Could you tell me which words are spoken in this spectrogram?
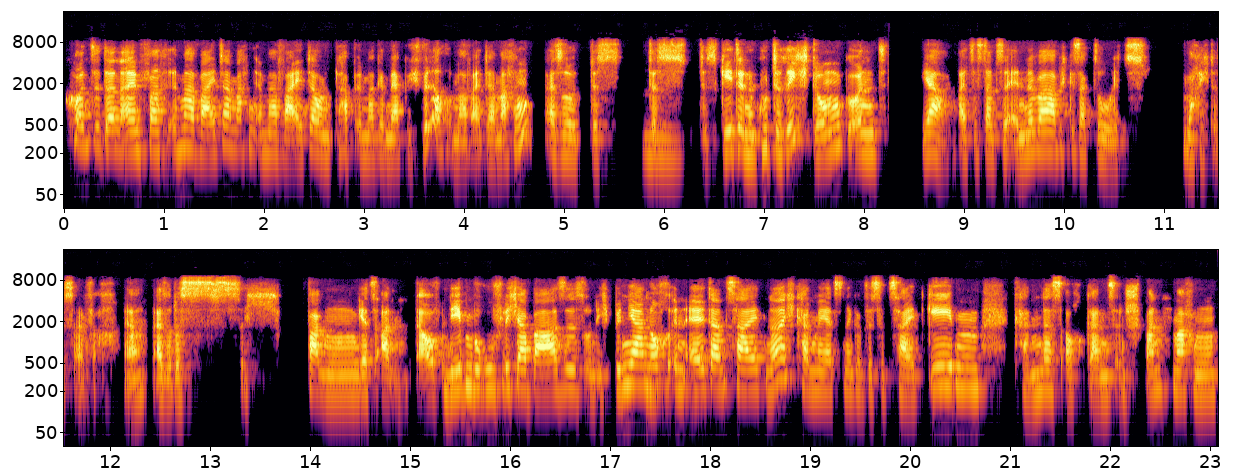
konnte dann einfach immer weitermachen, immer weiter und habe immer gemerkt, ich will auch immer weitermachen. Also das, das, mhm. das geht in eine gute Richtung. Und ja, als es dann zu Ende war, habe ich gesagt, so, jetzt mache ich das einfach. Ja, also das, ich fange jetzt an auf nebenberuflicher Basis und ich bin ja mhm. noch in Elternzeit. Ne? Ich kann mir jetzt eine gewisse Zeit geben, kann das auch ganz entspannt machen.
